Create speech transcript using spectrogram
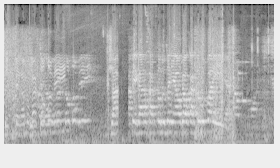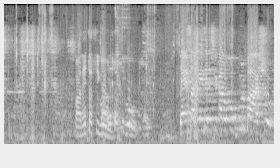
Tem que pegar meu cartão também, hein? Já pegaram o cartão do Daniel, é o cartão do Painha. 40 segundos. Dessa vez eles ficaram um pouco por baixo.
